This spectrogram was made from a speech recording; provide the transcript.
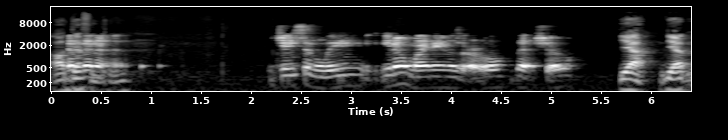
I'll and then, definitely. uh, Jason Lee, you know, My Name is Earl, that show? yeah. Yep.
